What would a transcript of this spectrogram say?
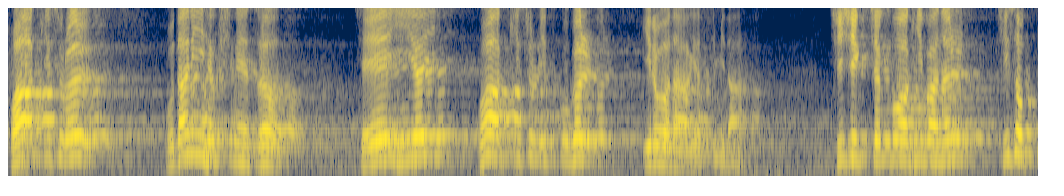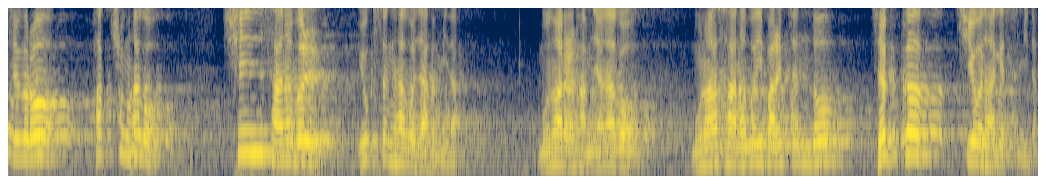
과학기술을 부단히 혁신해서 제2의 과학기술 입국을 이루어 나가겠습니다. 지식정보화 기반을 지속적으로 확충하고 신산업을 육성하고자 합니다. 문화를 함양하고 문화산업의 발전도 적극 지원하겠습니다.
